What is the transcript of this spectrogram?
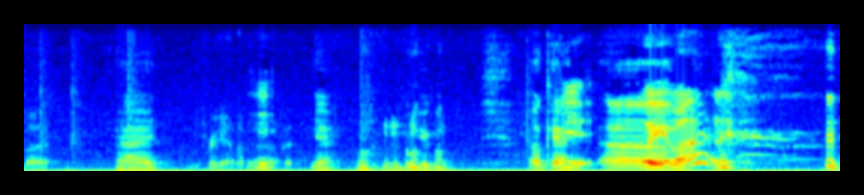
But I forget about Y- it. yeah. You're- okay. You- um, Wait, what?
